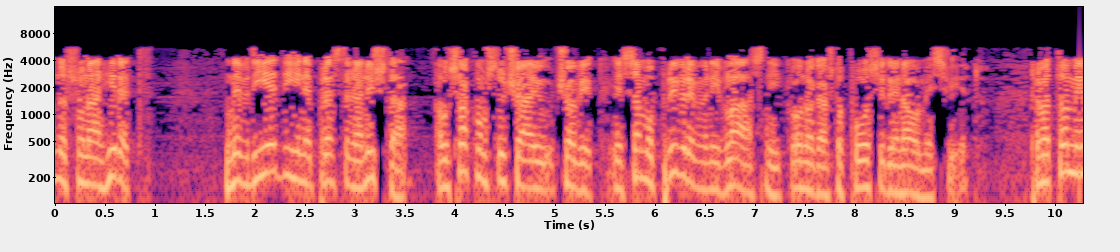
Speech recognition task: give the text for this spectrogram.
odnosu na hiret ne vrijedi i ne predstavlja ništa, a u svakom slučaju čovjek je samo privremeni vlasnik onoga što posjeduje na ovome svijetu. Prema tome,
